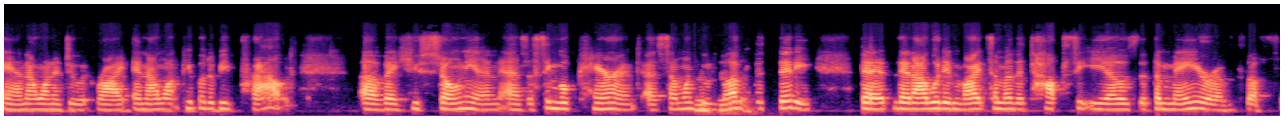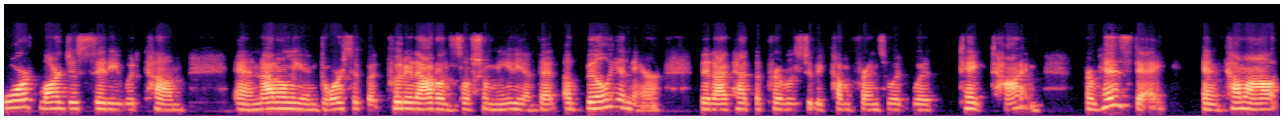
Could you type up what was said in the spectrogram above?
and I want to do it right. And I want people to be proud of a Houstonian as a single parent, as someone who mm-hmm. loved the city, that, that I would invite some of the top CEOs, that the mayor of the fourth largest city would come and not only endorse it, but put it out on social media, that a billionaire that I've had the privilege to become friends with would take time from his day and come out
